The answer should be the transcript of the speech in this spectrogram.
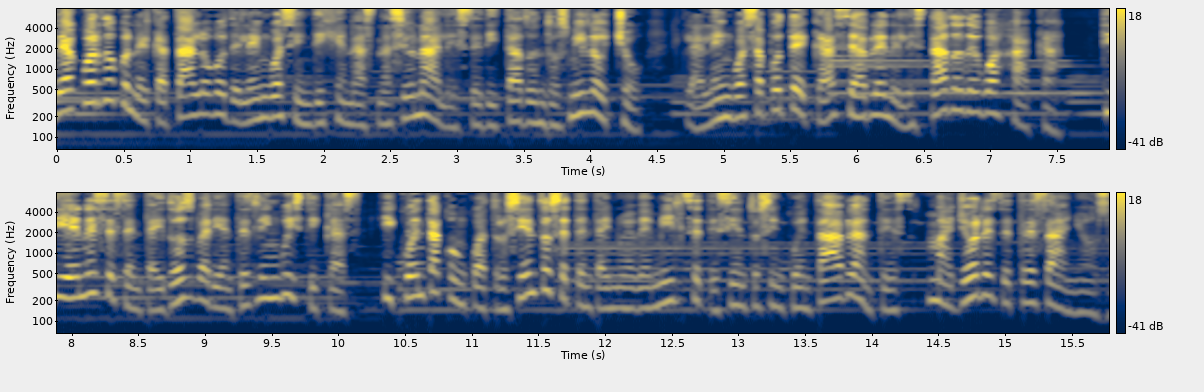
De acuerdo con el Catálogo de Lenguas Indígenas Nacionales, editado en 2008, la lengua zapoteca se habla en el estado de Oaxaca. Tiene 62 variantes lingüísticas y cuenta con 479.750 hablantes mayores de 3 años.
